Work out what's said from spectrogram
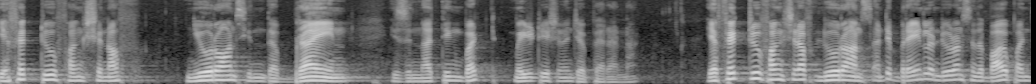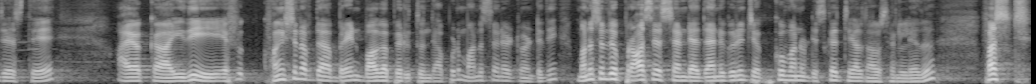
Effective function of neurons in the brain is nothing but meditation అని చెప్పారన్న. ఎఫెక్టివ్ ఫంక్షన్ ఆఫ్ న్యూరాన్స్ అంటే బ్రెయిన్లో న్యూరాన్స్ ఇంత బాగా పనిచేస్తే ఆ యొక్క ఇది effect function of the brain బాగా పెరుగుతుంది. అప్పుడు మనసు అనేటువంటిది మనసు ప్రాసెస్ అండి. దాని గురించి ఎక్కువ మనం డిస్కస్ చేయాల్సిన అవసరం లేదు. ఫస్ట్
